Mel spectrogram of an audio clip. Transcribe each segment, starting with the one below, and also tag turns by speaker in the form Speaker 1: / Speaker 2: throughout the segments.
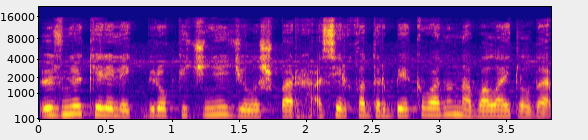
Speaker 1: өзүнө келе элек бирок кичине жылыш бар асель кадырбекованын абалы айтылды.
